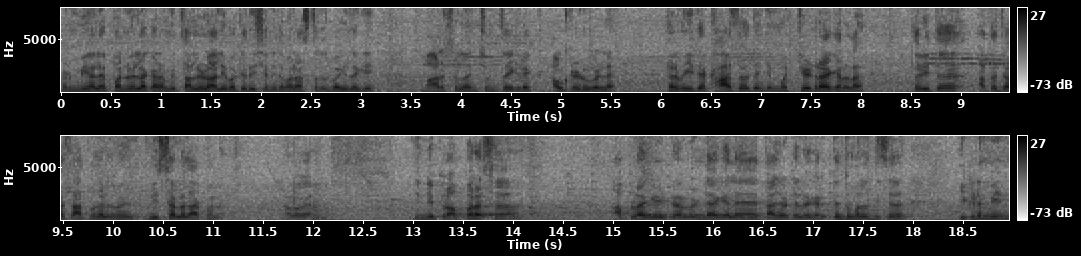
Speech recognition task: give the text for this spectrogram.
पण मी आलो आहे पनवेलला कारण मी चाललेलो अलिबागच्या दिशेने. तर मला रस्त्यातच बघितलं की महाराष्ट्र लंच होमचं इकडे एक आउटलेट उघडलं आहे तर मी इथे खास होतो त्यांची मच्छी ट्राय करायला. तर इथे आता जस्ट आतमध्ये आलं तुम्ही विसरलं दाखवायला. बघा. त्यांनी प्रॉपर असं आपला गेटवे विंडा केला आहे ताज हॉटेल वगैरे ते तुम्हाला दिसेल. इकडे मेन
